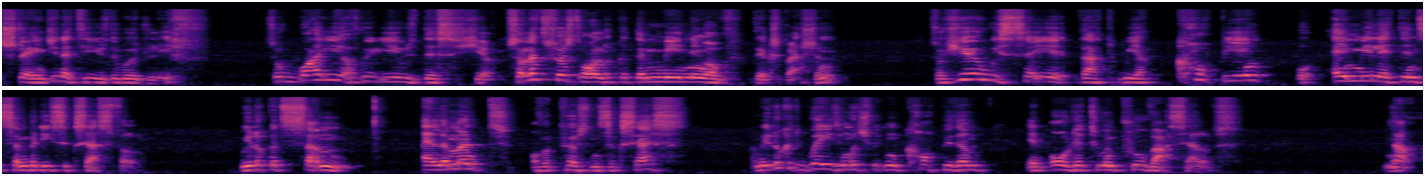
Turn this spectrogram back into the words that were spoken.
strange, isn't it, to use the word leaf. So why have we used this here? So let's first of all look at the meaning of the expression. So here we say that we are copying or emulating somebody successful. We look at some element of a person's success and we look at ways in which we can copy them in order to improve ourselves. Now,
